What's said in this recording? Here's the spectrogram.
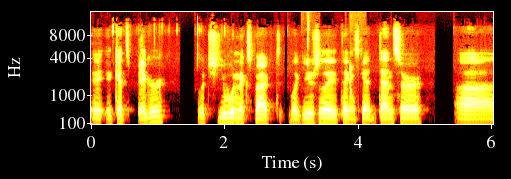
it, it gets bigger, which you wouldn't expect. Like usually things get denser uh,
